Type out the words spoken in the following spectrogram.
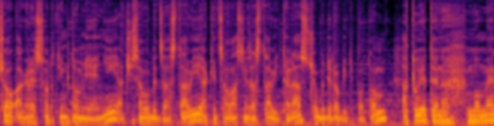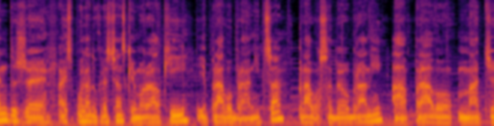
čo agresor týmto mieni a či sa vôbec zastaví a keď sa vlastne zastaví teraz, čo bude robiť potom. A tu je ten moment, že aj z pohľadu kresťanskej morálky je právo brániť sa, právo sebeobrany a právo mať e,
